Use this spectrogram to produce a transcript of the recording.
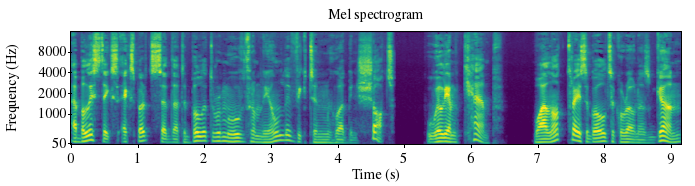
A ballistics expert said that the bullet removed from the only victim who had been shot, William Camp, while not traceable to Corona's gun,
